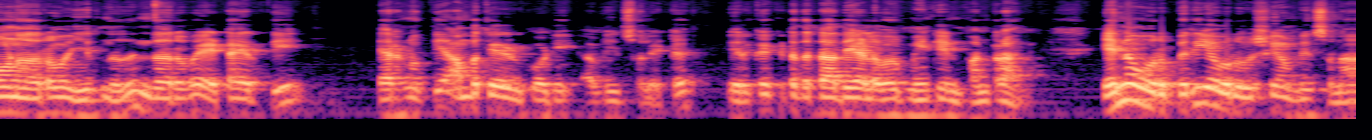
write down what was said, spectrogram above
போன தடவை இருந்தது. இந்த தடவை எட்டாயிரத்தி இரநூத்தி ஐம்பத்தி ஏழு கோடி அப்படின்னு சொல்லிட்டு இருக்குது கிட்டத்தட்ட அதே அளவு மெயின்டைன் பண்ணுறாங்க என்ன ஒரு பெரிய ஒரு விஷயம் அப்படின்னு சொன்னா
